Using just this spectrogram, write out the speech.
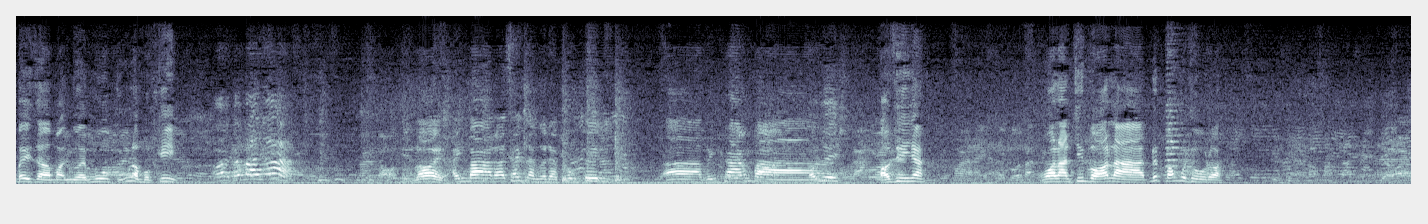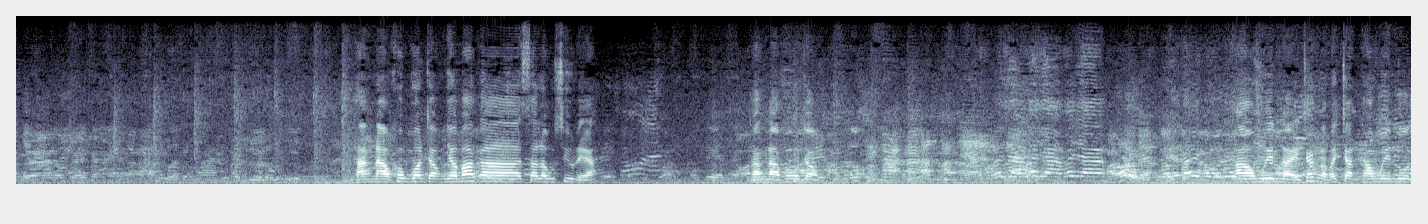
Bây giờ mọi người mua cũng là một kỳ. Rồi anh ba đã sách là người đẹp không tên à, Vĩnh Khang và Bảo Duy. Bảo Duy nha. Hoa Lan chín vó là đứt bóng quân thù rồi. Thằng nào không quan trọng nha bác à, salon siêu rẻ Thằng nào không chồng. Trọng Thao Nguyên này chắc là phải chặn Thao Nguyên luôn.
